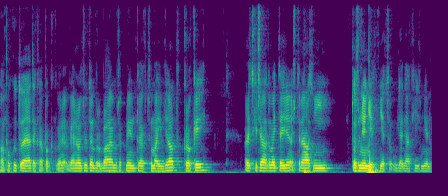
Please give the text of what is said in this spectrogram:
No a pokud to je, tak já pak vyanalyzuju ten problém, řeknu jim to, jak co mají udělat, kroky. A vždycky třeba na to mají týden a 14 dní to změnit, něco, udělat nějaký změnu.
